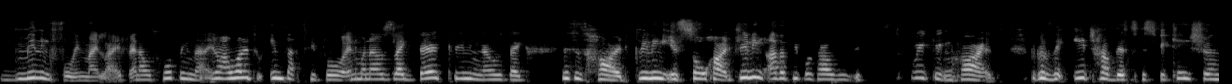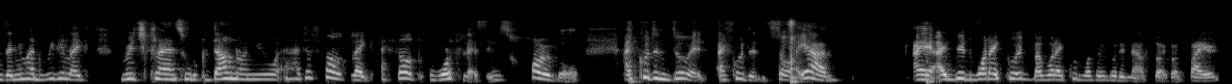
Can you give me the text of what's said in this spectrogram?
meaningful in my life and i was hoping that you know i wanted to impact people and when i was like there cleaning i was like this is hard. Cleaning is so hard. Cleaning other people's houses is freaking hard because they each have their specifications and you had really like rich clients who look down on you and i just felt like i felt worthless. It was horrible. I couldn't do it. I couldn't. So yeah i i did what i could but what i could wasn't good enough so i got fired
